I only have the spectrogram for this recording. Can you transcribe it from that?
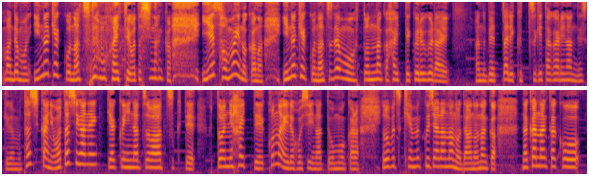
まあでも犬結構夏でも入って 私なんか家寒いのかな。犬結構夏でも布団の中入ってくるぐらいあのべったりくっつきたがりなんですけども確かに私がね逆に夏は暑くて布団に入ってこないでほしいなって思うから動物毛むくじゃらなのであのなんかなかなかこう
